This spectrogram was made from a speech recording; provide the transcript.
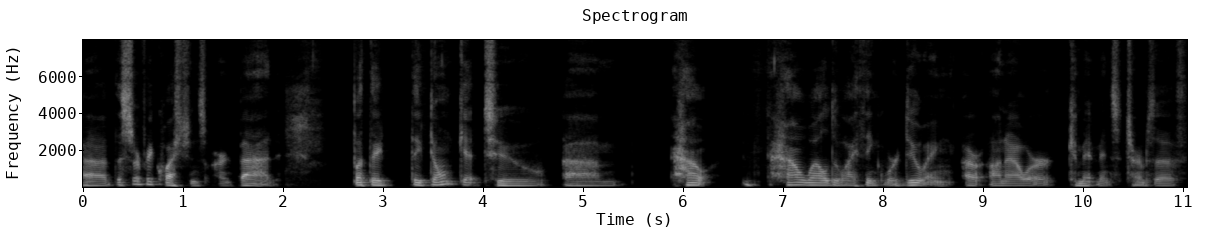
Uh, the survey questions aren't bad, but they they don't get to um, how how well do I think we're doing our, on our commitments in terms of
